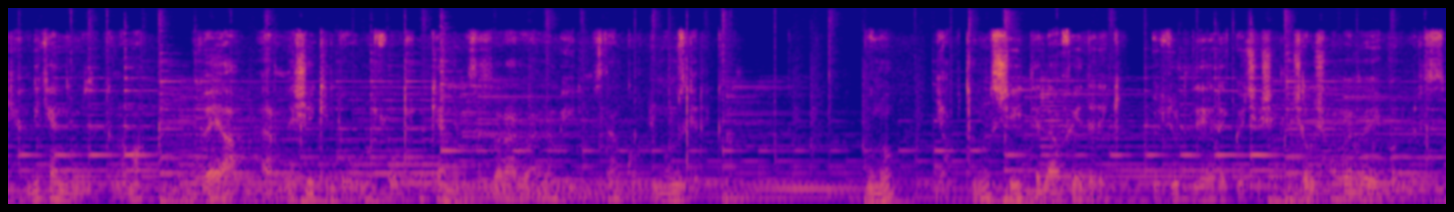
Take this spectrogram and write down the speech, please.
kendi kendimizi kınama veya her ne şekilde olursa olsun kendimize zarar verme meyilimizden kurtulmamız gerekiyor. Bunu yaptığımız şeyi telafi ederek, özür dileyerek ve çeşitli çalışmalarla yapabiliriz.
